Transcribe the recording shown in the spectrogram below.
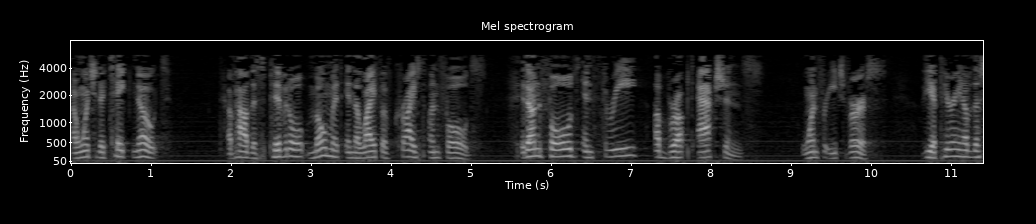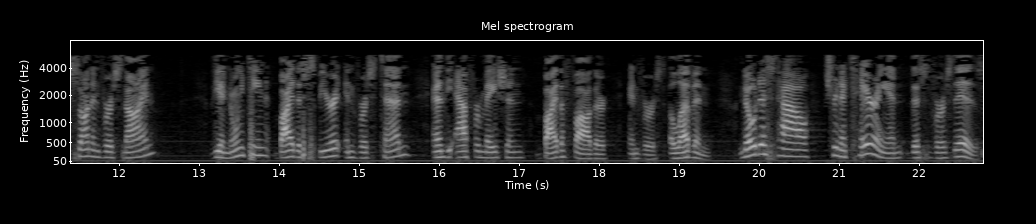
I want you to take note of how this pivotal moment in the life of Christ unfolds. It unfolds in three abrupt actions, one for each verse. The appearing of the Son in verse 9, the anointing by the Spirit in verse 10, and the affirmation by the Father in verse 11. Notice how Trinitarian this verse is.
